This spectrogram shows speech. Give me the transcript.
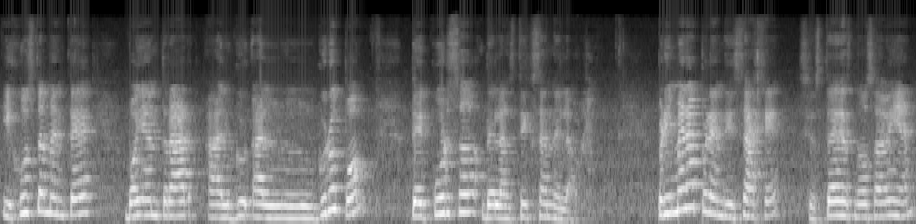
y justamente voy a entrar al, al grupo de curso de las TICs en el aula. Primer aprendizaje, si ustedes no sabían,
